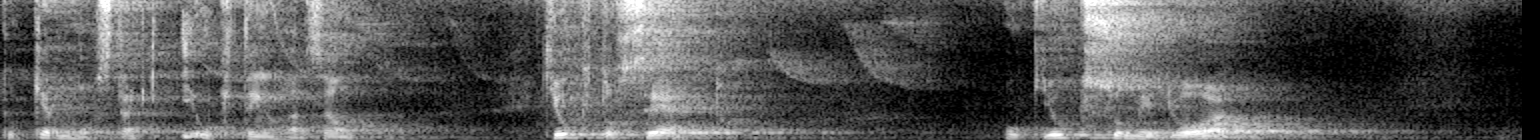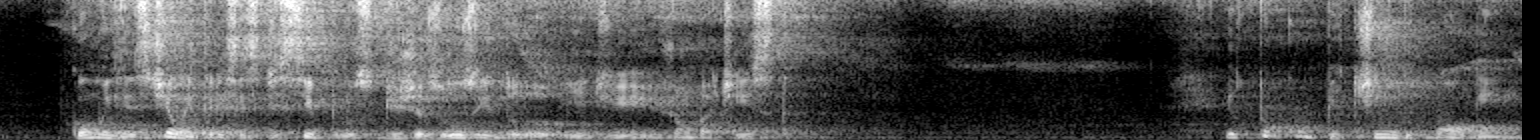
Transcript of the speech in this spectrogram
que eu quero mostrar que eu que tenho razão, que eu que estou certo, ou que eu que sou melhor, como existiam entre esses discípulos de Jesus e, do, e de João Batista. Eu estou competindo com alguém.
